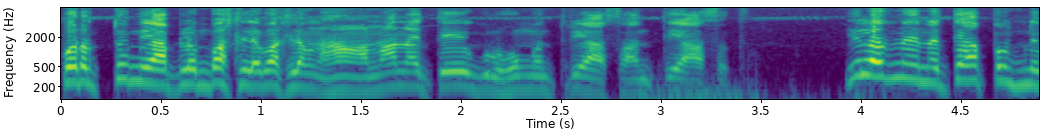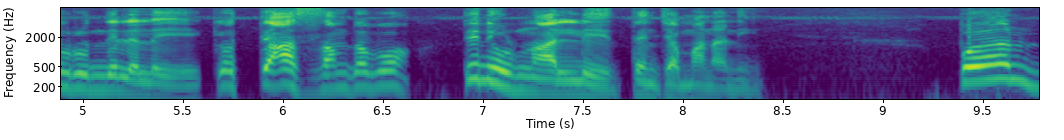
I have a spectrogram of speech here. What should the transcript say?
परत तुम्ही आपलं बसल्या बसल्या हा ना नाही ते गृहमंत्री असं आणि ते असत इलाज नाही ना ते आपण निवडून दिलेलं आहे. किंवा ते असं समजा बुवा ते निवडून आलेले आहेत त्यांच्या मनाने. पण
